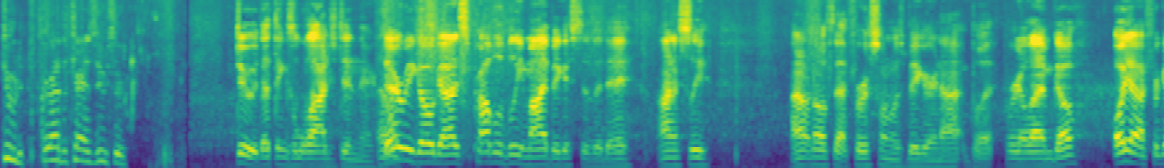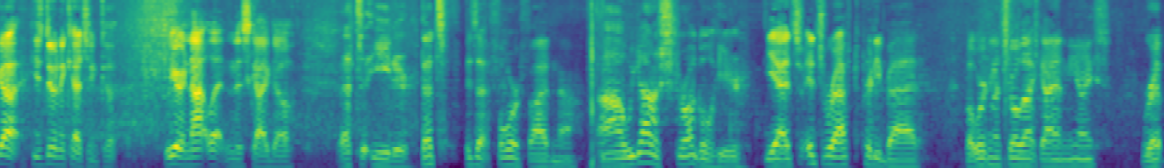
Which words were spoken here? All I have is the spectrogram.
Dude, grab the transducer. Dude, that thing's lodged in there. Oh. There we go, guys. Probably my biggest of the day, honestly. I don't know if that first one was bigger or not, but we're gonna let him go. Oh yeah, I forgot. He's doing a catch and cook. We are not letting this guy go. That's a eater. That's is that four or five now? Uh, we got a struggle here. Yeah, it's it's wrapped pretty bad, but we're gonna throw that guy in the ice. Rip.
